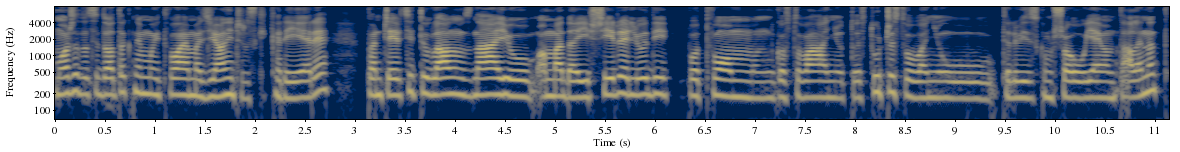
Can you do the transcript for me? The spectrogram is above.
Možda da se dotaknemo i tvoje mađioničarske karijere. Pančevci te uglavnom znaju, a mada i šire ljudi, po tvom gostovanju, to jest učestvovanju u televizijskom šovu Ja imam talenat.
